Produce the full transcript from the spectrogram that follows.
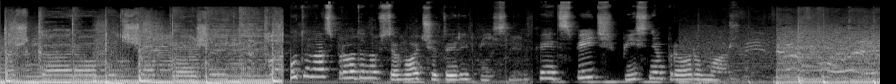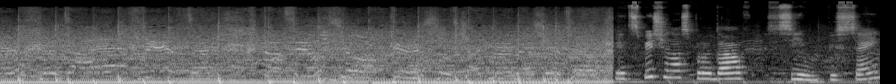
пташка робить, щоб прожить. Тут у нас продано всього 4 пісні. Hate Speech – пісня про ромашку. Hate Speech у нас продав 7 пісень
